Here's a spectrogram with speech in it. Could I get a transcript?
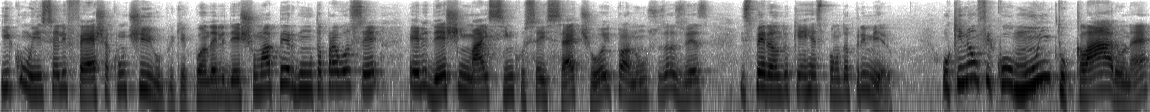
e com isso ele fecha contigo, porque quando ele deixa uma pergunta para você, ele deixa em mais 5, 6, 7, 8 anúncios às vezes, esperando quem responda primeiro. O que não ficou muito claro, né,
